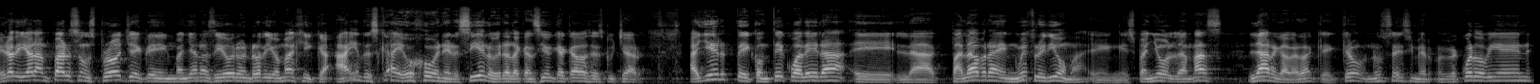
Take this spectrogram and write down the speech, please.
Era The Alan Parsons Project en Mañanas de Oro en Radio Mágica. Eye in the Sky, Ojo en el Cielo, era la canción que acabas de escuchar. Ayer te conté cuál era eh, la palabra en nuestro idioma, en español, la más larga, ¿verdad? Que creo, no sé si me recuerdo bien,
